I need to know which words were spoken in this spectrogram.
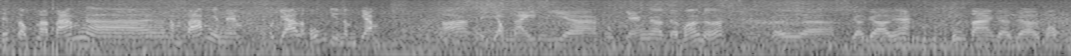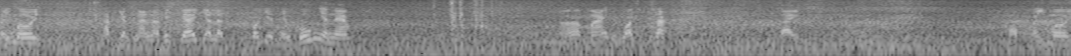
tiếp tục là 858 à, nha anh em báo giá là 4 triệu 500 đó, thì dòng này thì một dạng đời mới nữa. Từ GG nha Cuta GG 170 hộp vật này là thiết kế trợ lịch, có giới thiệu cuốn nha anh em đó, máy thì quá xuất sắc. Đây. 170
